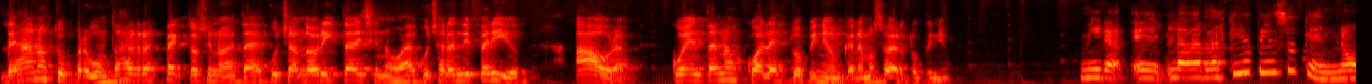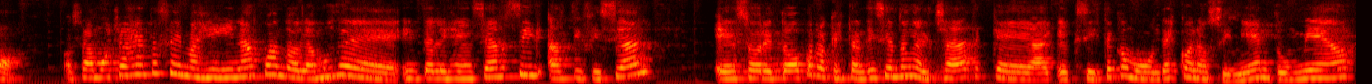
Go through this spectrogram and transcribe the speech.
Déjanos tus preguntas al respecto si nos estás escuchando ahorita y si nos vas a escuchar en diferido. Ahora, cuéntanos cuál es tu opinión. Queremos saber tu opinión. Mira, eh, la verdad es que yo pienso que no. O sea, mucha gente se imagina cuando hablamos de inteligencia artificial, eh, sobre todo por lo que están diciendo en el chat, que existe como un desconocimiento, un miedo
